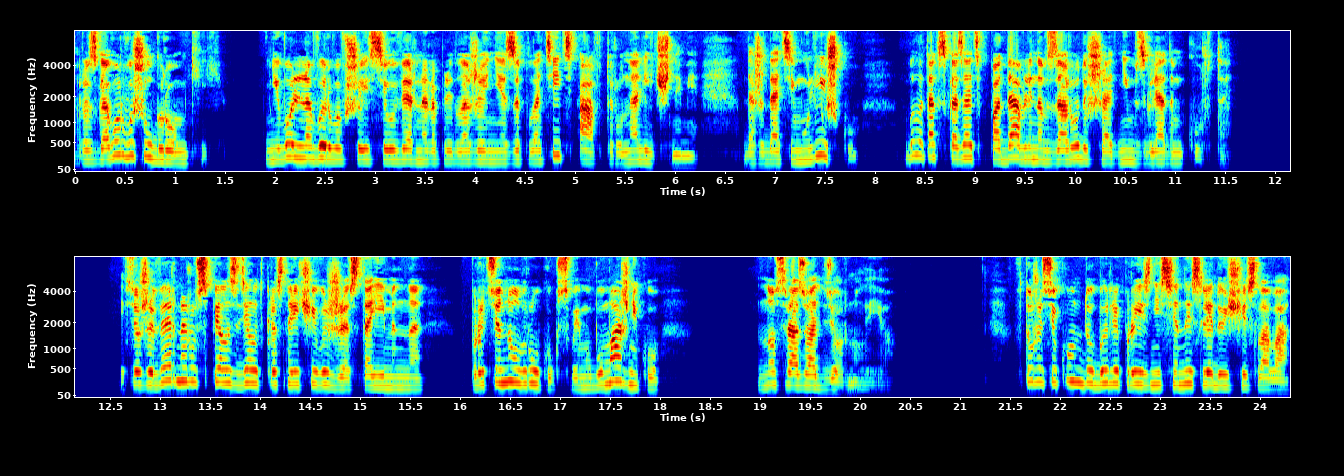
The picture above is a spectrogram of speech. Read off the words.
Разговор вышел громкий. Невольно вырвавшееся у Вернера предложение заплатить автору наличными, даже дать ему лишку — было, так сказать, подавлено в зародыше одним взглядом Курта. И все же Вернер успел сделать красноречивый жест, а именно протянул руку к своему бумажнику, но сразу отдернул ее. В ту же секунду были произнесены следующие слова.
